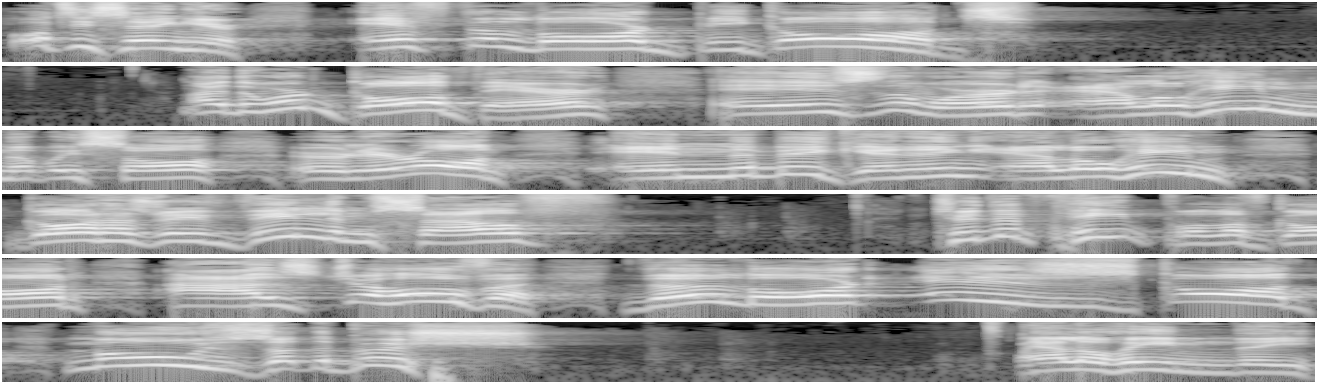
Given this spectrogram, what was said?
what's he saying here? If the Lord be God. Now, the word God there is the word Elohim that we saw earlier on. In the beginning, Elohim. God has revealed himself to the people of God as Jehovah. The Lord is God. Moses at the bush. Elohim, the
